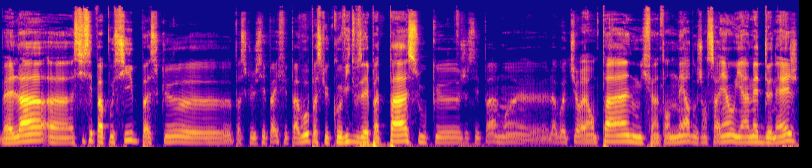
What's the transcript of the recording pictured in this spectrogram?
Ben là, euh, si c'est pas possible parce que euh, parce que je sais pas, il fait pas beau, parce que Covid, vous avez pas de passe ou que je sais pas, moi, euh, la voiture est en panne ou il fait un temps de merde ou j'en sais rien, ou il y a un mètre de neige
